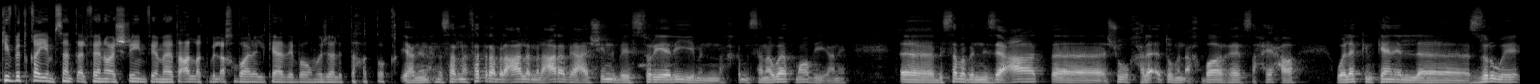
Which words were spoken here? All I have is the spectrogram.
كيف بتقيم سنة 2020 فيما يتعلق بالأخبار الكاذبة ومجال التحقق؟ يعني نحن صرنا فترة بالعالم العربي عايشين بالسوريالية من سنوات ماضية يعني. بسبب النزاعات آه، شو خلقته من أخبار غير صحيحة ولكن كان الذروة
